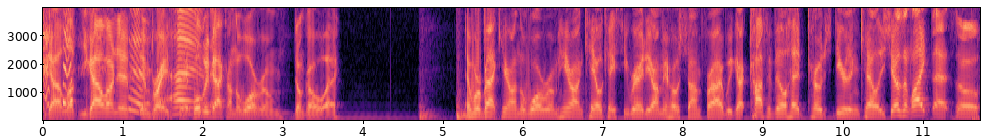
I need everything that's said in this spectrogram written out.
you gotta love, you gotta learn to embrace it. We'll be back on the War Room. Don't go away. And we're back here on the War Room here on KLKC Radio. I'm your host Sean Fry. We got Coffeyville head coach Deirdre Kelly. She doesn't like that, so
